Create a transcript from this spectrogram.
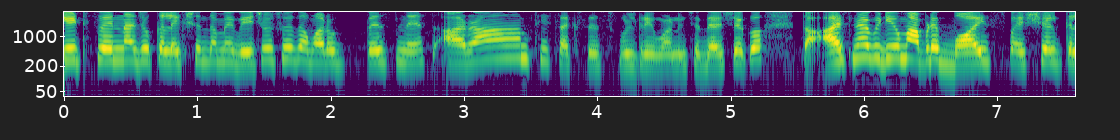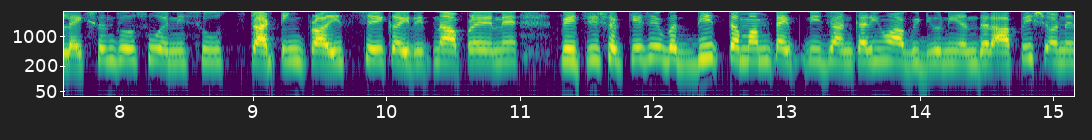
કિડ્સ વેરના જો કલેક્શન તમે વેચો છો, તમારો બિઝનેસ આરામથી સક્સેસફુલ રહેવાનું છે, દર્શકો. તો આજના વિડીયોમાં આપણે બોયઝ સ્પેશિયલ કલેક્શન જોશું. એની શું સ્ટાર્ટિંગ પ્રાઇસ છે, કઈ રીતના આપણે એને વેચી શકીએ છીએ, બધી જ તમામ ટાઈપની જાણકારી હું આ વિડીયોની અંદર આપીશ અને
